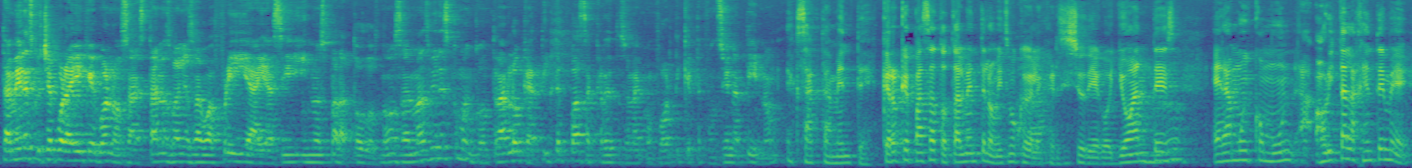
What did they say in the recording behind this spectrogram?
también escuché por ahí que, bueno, o sea, están los baños de agua fría y así, y no es para todos, ¿no? O sea, más bien es como encontrar lo que a ti te pueda sacar de tu zona de confort y que te funcione a ti, ¿no? Exactamente. Creo que pasa totalmente lo mismo que el ejercicio, Diego. Yo antes era muy común. Ahorita la gente me,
